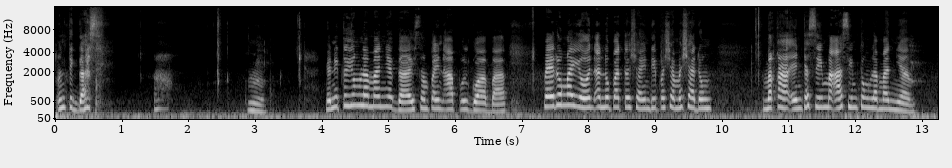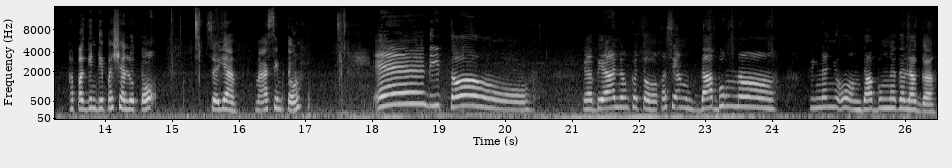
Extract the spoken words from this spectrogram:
Ang tigas. Hmm. Ganito yung laman niya, guys, ng pineapple guava. Pero ngayon, ano pa to siya, hindi pa siya masyadong makain kasi maasim tong laman niya. Kapag hindi pa siya luto. So, yeah, maasim to. And ito. Grabe, anong ko to. Kasi ang dabong na, tingnan nyo, oh, ang dabong na talaga.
